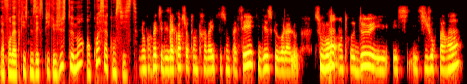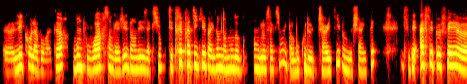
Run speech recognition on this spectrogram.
La fondatrice nous explique justement en quoi ça consiste. Donc en fait, c'est des accords sur temps de travail qui sont passés, qui disent que voilà, souvent entre deux et, six, jours par an, les collaborateurs vont pouvoir s'engager dans des actions. C'est très pratiqué, par exemple, dans le monde anglo-saxon. Ils parlent beaucoup de charity, donc de charité. C'était assez peu fait euh,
